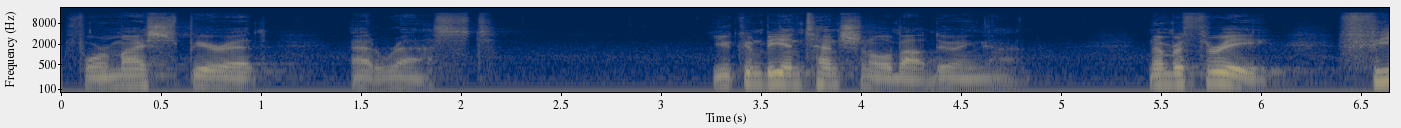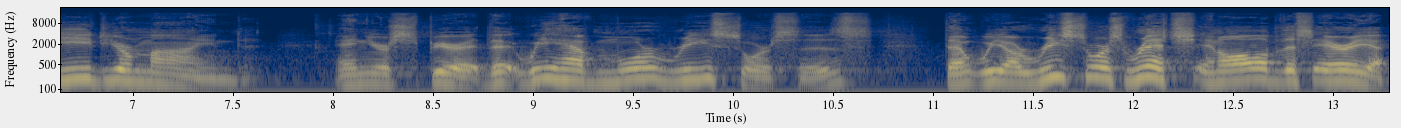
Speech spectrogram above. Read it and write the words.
for my spirit at rest. You can be intentional about doing that. Number three, feed your mind and your spirit. That we have more resources that we are resource rich in all of this area.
